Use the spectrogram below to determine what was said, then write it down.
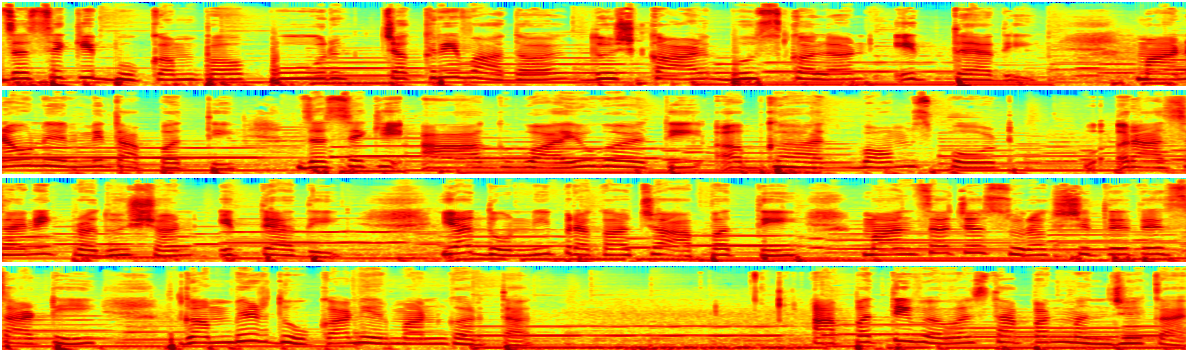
जसे की भूकंप पूर चक्रीवादळ दुष्काळ भूस्खलन इत्यादी. मानवनिर्मित आपत्ती जसे की आग वायुगळती अपघात बॉम्बस्फोट रासायनिक प्रदूषण इत्यादी. या दोन्ही प्रकारच्या आपत्ती माणसाच्या सुरक्षिततेसाठी गंभीर धोका निर्माण करतात. आपत्ती व्यवस्थापन म्हणजे काय?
